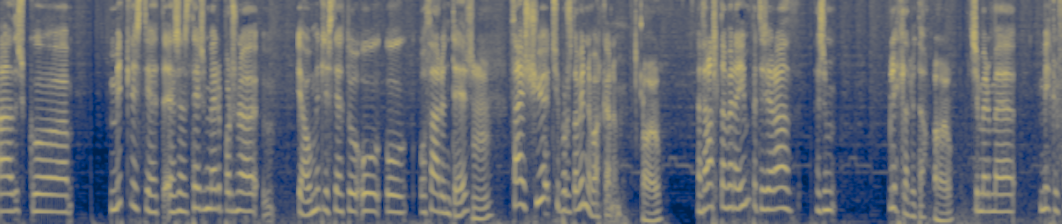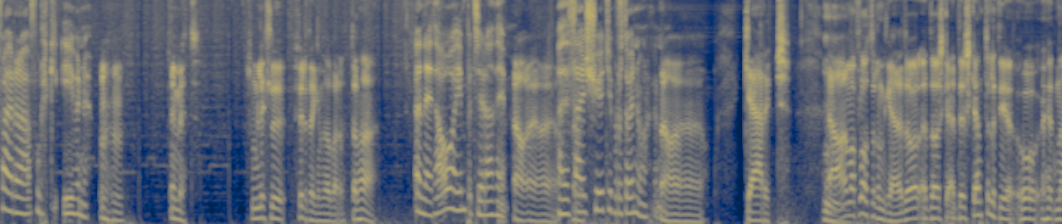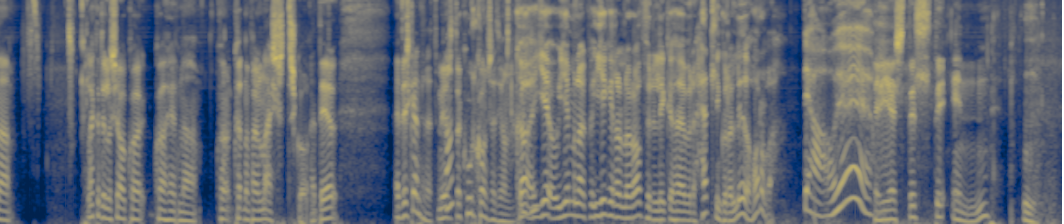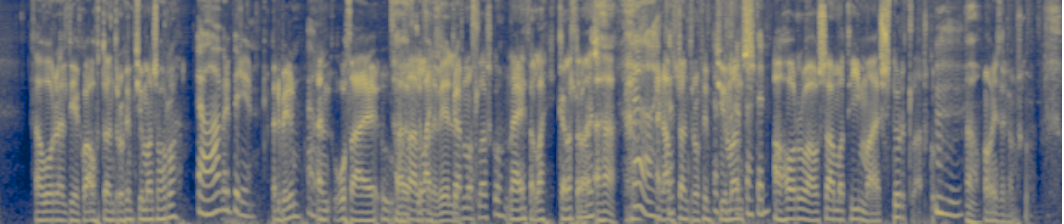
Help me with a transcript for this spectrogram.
að sko millistjætt, eða sem sagt þeir sem eru bara svona já, millistjætt og, og, og, og þar undir mm. það er 70% af vinnumarkanum en aðjá, það er alltaf verið að einbytta sér að þessum litla hluta aðjá sem eru með miklu færa fólk í vinnu. Mm -hmm. einmitt. Sem litlu fyrirtækjum það bara, það er það. Nei, þá á að að þeim. Já, já, já, já. að það er 70% af vinnumarkanum já, já, já, get it. Já, hann var flottur hann gerði, þetta, var- þetta, var ske- þetta er skemmtilegt í- og hérna hlakka til að sjá hvað, hvað hérna hvernig hann færi næst, sko. Þetta er, þetta er skemmtilegt, mér finnst það cool koncept hjá hann ég, ég meina, ég ger alveg ráð fyrir líka að það hefur verið hellingur að liða að horfa. Já, já, já, þegar ég stilti inn þá voru held ég eitthvað 850 manns að horfa já, það er bara í byrjun bara í byrjun, Já. en, og það, er, Það það, er farið vel lækkar upp. náttúrulega sko, nei það lækkar alltaf aðeins Aha, eða en hækkar. 850 Ef manns flettinn. að horfa á sama tíma er störla sko, Mhm. Á Instagram sko.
